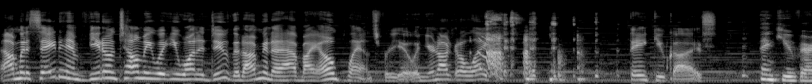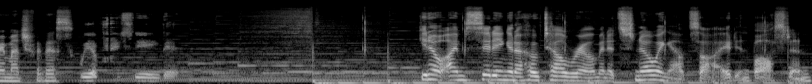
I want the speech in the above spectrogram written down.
I'm going to say to him, if you don't tell me what you want to do, then I'm going to have my own plans for you and you're not going to like it. Thank you guys. Thank you very much for this. We appreciate it. You know, I'm sitting in a hotel room and it's snowing outside in Boston.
